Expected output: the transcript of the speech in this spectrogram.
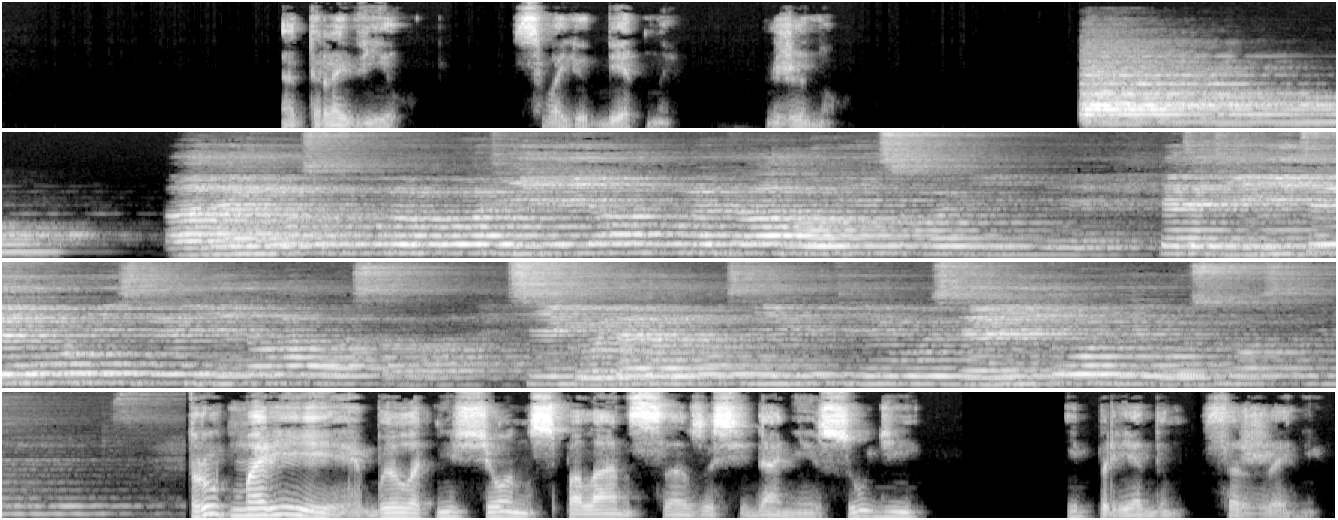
отравил свою бедную жену. Труп Марии был отнесен с Паланса в заседание судей и предан сожжению.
